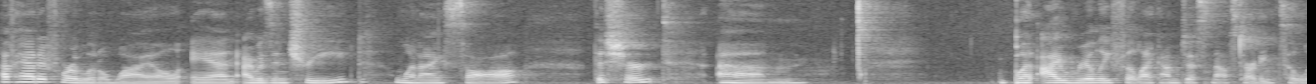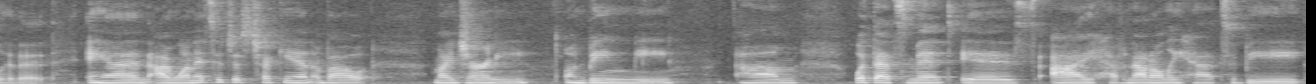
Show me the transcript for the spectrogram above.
I've had it for a little while, and I was intrigued when I saw the shirt. Um, but I really feel like I'm just now starting to live it. And I wanted to just check in about my journey on being me. Um, what that's meant is I have not only had to be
